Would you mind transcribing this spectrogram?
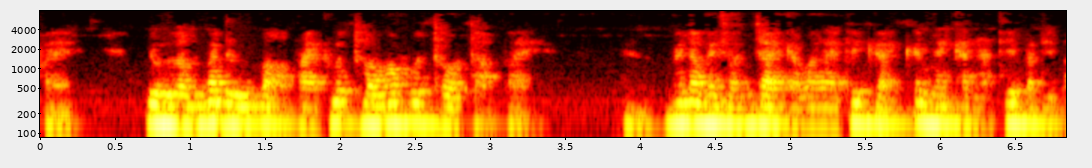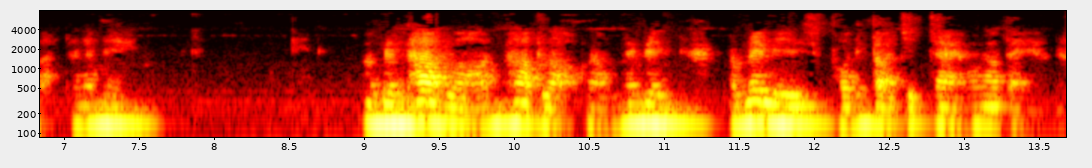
ไป ดูลมก็ดูต่อไปพุโทโธก็พุโทโธต่อไป ไม่ต้องไปสนใจกับอะไรที่เกิดขึ้นในขณะที่ปฏิบัติเท่านั้นเองมันเป็นภาพหลอนภาพหลอกเราไม่เป็นมันไม่มีผลต่อจิตใจของเราแต่อย่างใด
